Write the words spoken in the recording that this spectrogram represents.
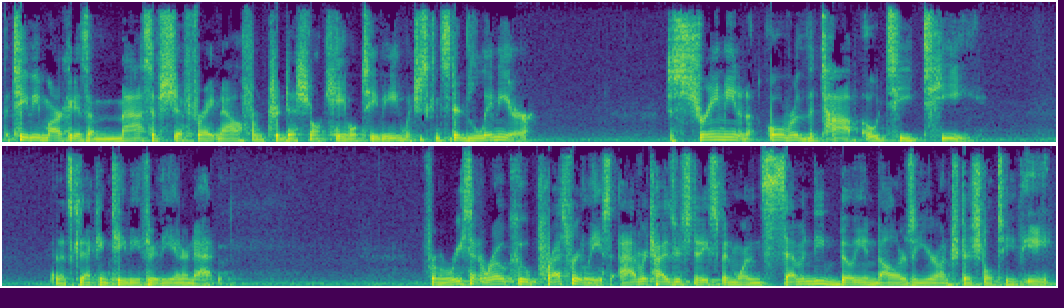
The TV market is a massive shift right now from traditional cable TV, which is considered linear, to streaming and over the top OTT. And it's connecting TV through the internet. From a recent Roku press release, advertisers today spend more than $70 billion a year on traditional TV.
